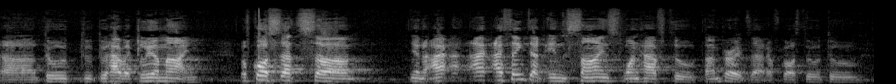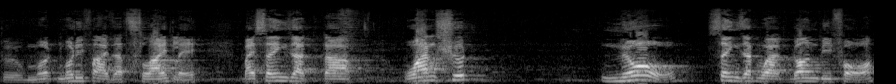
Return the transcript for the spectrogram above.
uh, to, to, to have a clear mind. Of course, that's, uh, you know, I, I, I think that in science one has to temper that, of course, to, to, to modify that slightly by saying that uh, one should know things that were gone before,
